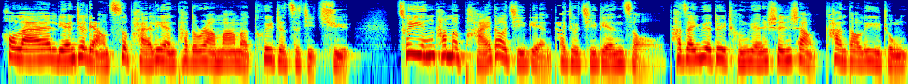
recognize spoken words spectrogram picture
后来连着两次排练，他都让妈妈推着自己去。崔莹他们排到几点，他就几点走。他在乐队成员身上看到了一种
